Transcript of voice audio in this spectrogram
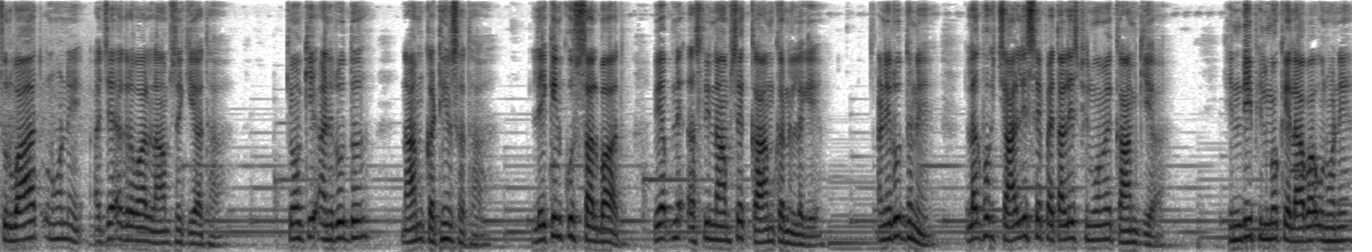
शुरुआत उन्होंने अजय अग्रवाल नाम से किया था, क्योंकि अनिरुद्ध नाम कठिन सा था। लेकिन कुछ साल बाद वे अपने असली नाम से काम करने लगे। अनिरुद्ध ने लगभग 40 से 45 फ़िल्मों में काम किया। हिंदी फ़िल्मों के अलावा उन्होंने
